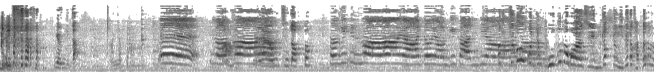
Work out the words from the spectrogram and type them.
여기다? 안 아파. 에, 아파. 여기 진짜 아파. 여기 힘들어요. 저 여기가 안 돼요. 아, 뜨거운 건 좀 보고 먹어야지. 무작정 입에다 갖다 놓으면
